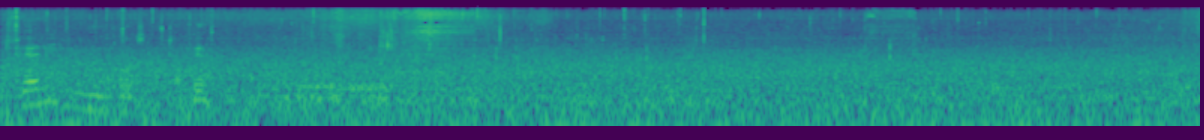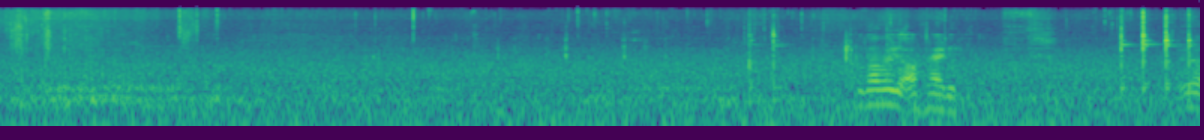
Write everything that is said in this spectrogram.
Sind fertig und die Rotkartoffeln. Kartoffeln auch fertig. Ja.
